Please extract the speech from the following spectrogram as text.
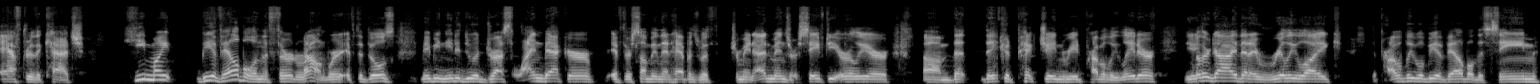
after the catch. He might be available in the third round, where if the Bills maybe needed to address linebacker, if there's something that happens with Tremaine Edmunds or safety earlier, um, that they could pick Jayden Reed probably later. The other guy that I really like that probably will be available the same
